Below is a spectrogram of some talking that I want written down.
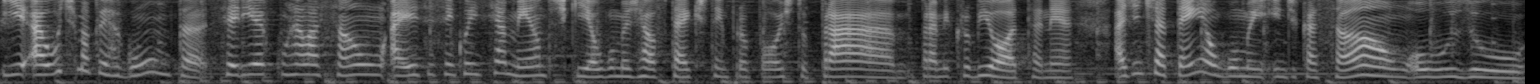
E a última pergunta seria com relação a esses sequenciamentos que algumas health techs têm proposto para a microbiota, né? A gente já tem alguma indicação ou uso,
